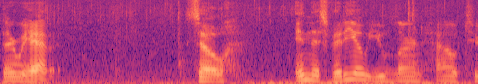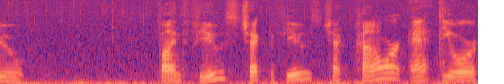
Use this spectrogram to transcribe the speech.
There we have it. So in this video you've learned how to find the fuse, check the fuse, check power at your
